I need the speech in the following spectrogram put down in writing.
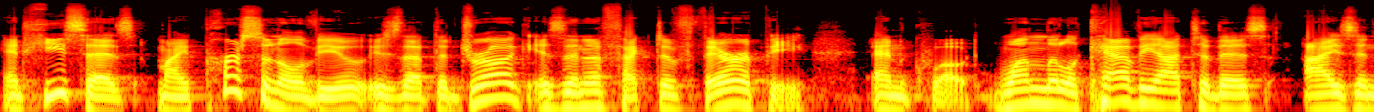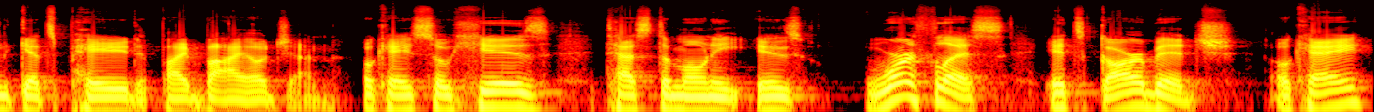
And he says, My personal view is that the drug is an effective therapy. End quote. One little caveat to this Aisen gets paid by Biogen. Okay, so his testimony is worthless. It's garbage. Okay?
